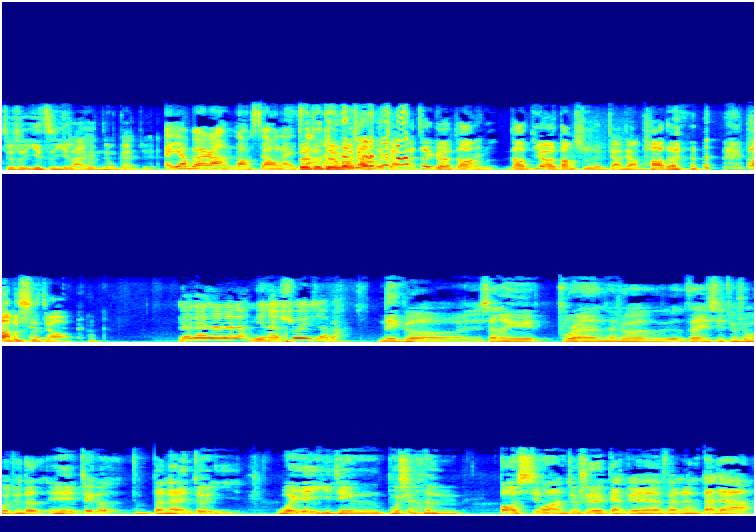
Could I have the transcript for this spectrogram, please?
就是一直以来的那种感觉？哎，要不要让老肖来讲？对对对，我想说讲完这个，让 让第二当事人讲讲他的 他的视角。来来来来来，你来说一下吧。那个相当于突然他说在一起，就是我觉得，哎，这个本来就已我也已经不是很。抱希望就是感觉，反正大家，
